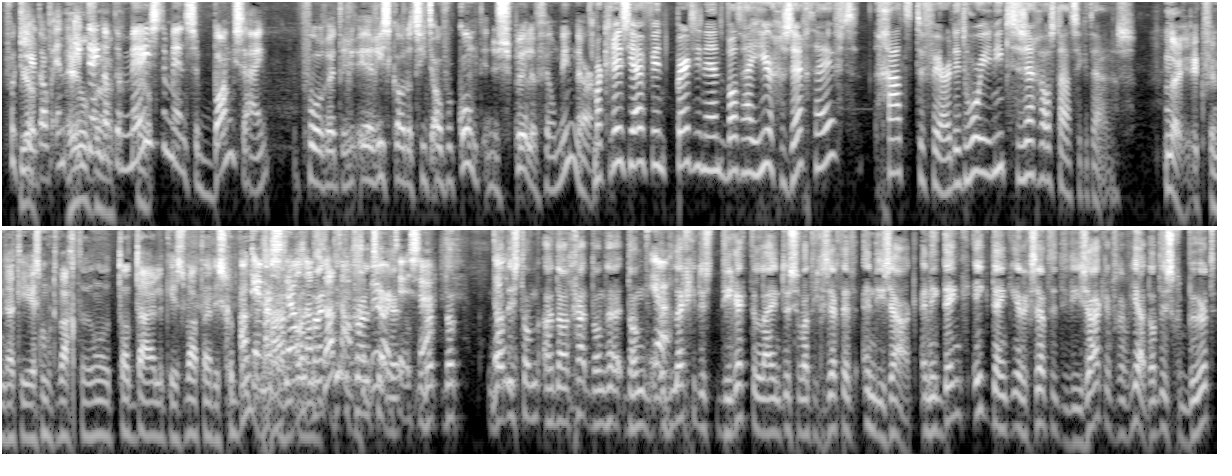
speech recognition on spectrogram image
verkeerd Ja, af? En ik denk vaak, dat de meeste mensen bang zijn voor het ri- risico dat ze iets overkomt. In de spullen veel minder. Maar Chris, jij vindt pertinent wat hij hier gezegd heeft... gaat te ver. Dit hoor je niet te zeggen als staatssecretaris. Nee, ik vind dat hij eerst moet wachten tot duidelijk is wat er is gebeurd. Oké, maar stel dat dat ik dan gebeurd zeggen, is, hè? maar Dat, dat Dan- is dan, ah, dan, dan, dan Ja. leg je dus direct de lijn tussen wat hij gezegd heeft en die zaak. En ik denk, ik denk eerlijk gezegd dat hij die zaak heeft gezegd... ja, dat is gebeurd.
